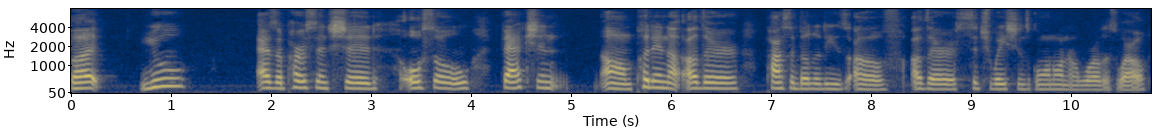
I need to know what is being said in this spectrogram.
But you, as a person, should also faction, um, put in other possibilities of other situations going on in the world as well.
